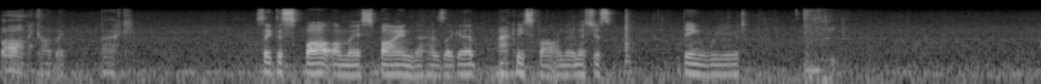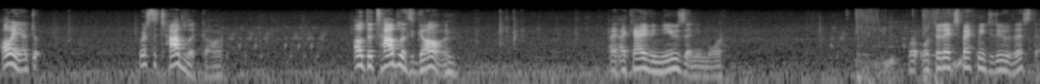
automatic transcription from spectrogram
Oh my god, my back. It's like the spot on my spine that has like a acne spot on it and it's just being weird. Oh wait, I do Where's the tablet gone? Oh, the tablet's gone. I, I can't even use it anymore. What, what did they expect me to do with this then?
